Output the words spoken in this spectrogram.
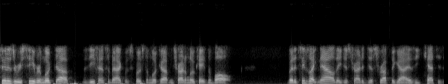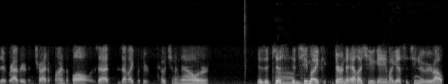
soon as the receiver looked up, the defensive back was supposed to look up and try to locate the ball. But it seems like now they just try to disrupt the guy as he catches it rather than try to find the ball. Is that is that like what they're coaching him now, or is it just? Um, it seemed like during the LSU game, I guess it seemed to be about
